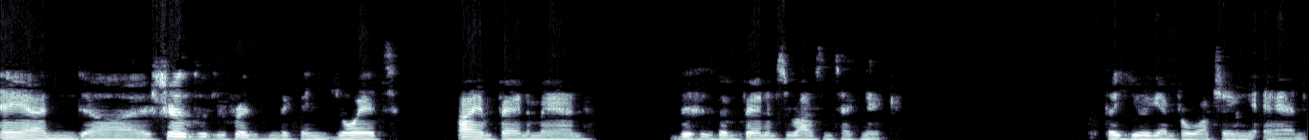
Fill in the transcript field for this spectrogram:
And uh, share this with your friends and make them enjoy it. I am FandomMan. This has been Phantom Survives Technic. Thank you again for watching, and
